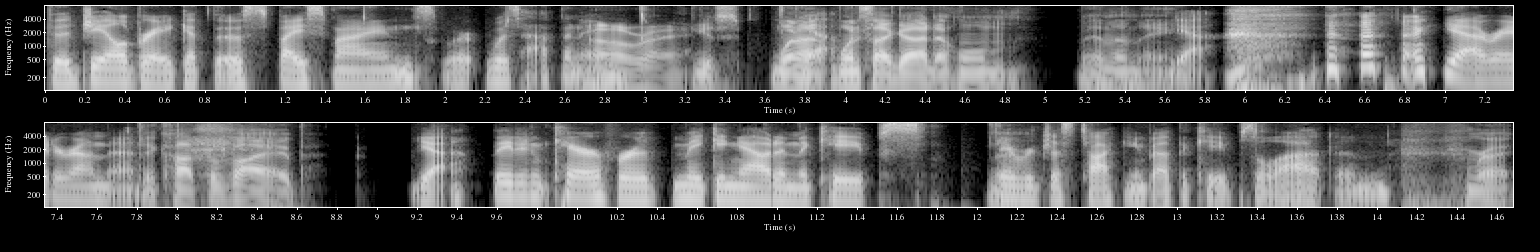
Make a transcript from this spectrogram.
the jailbreak at the spice mines were, was happening. Oh, right. You just when Yeah. I, once I got home, and then they Yeah. yeah, right around then. they caught the vibe. Yeah. They didn't care for making out in the capes. They No. were just talking about the capes a lot and Right.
